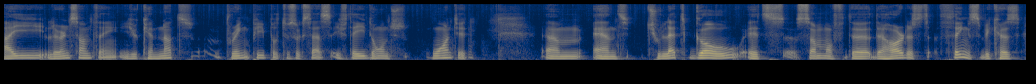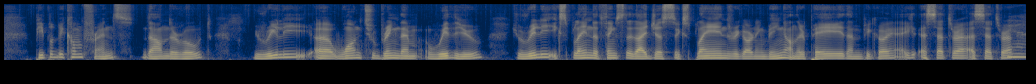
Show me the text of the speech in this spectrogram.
i learned something. You cannot bring people to success if they don't want it. Um, and to let go it's some of the the hardest things because people become friends down the road. You really uh, want to bring them with you. You really explain the things that i just explained regarding being underpaid and becoming etc etc Yeah.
